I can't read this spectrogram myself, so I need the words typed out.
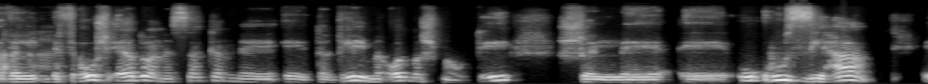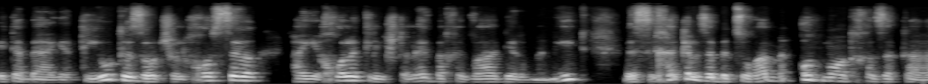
אבל אה. בפירוש ארדואן עשה כאן אה, אה, תרגיל מאוד משמעותי של, הוא, הוא זיהה את הבעייתיות הזאת של חוסר היכולת להשתלב בחברה הגרמנית ושיחק על זה בצורה מאוד מאוד חזקה.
